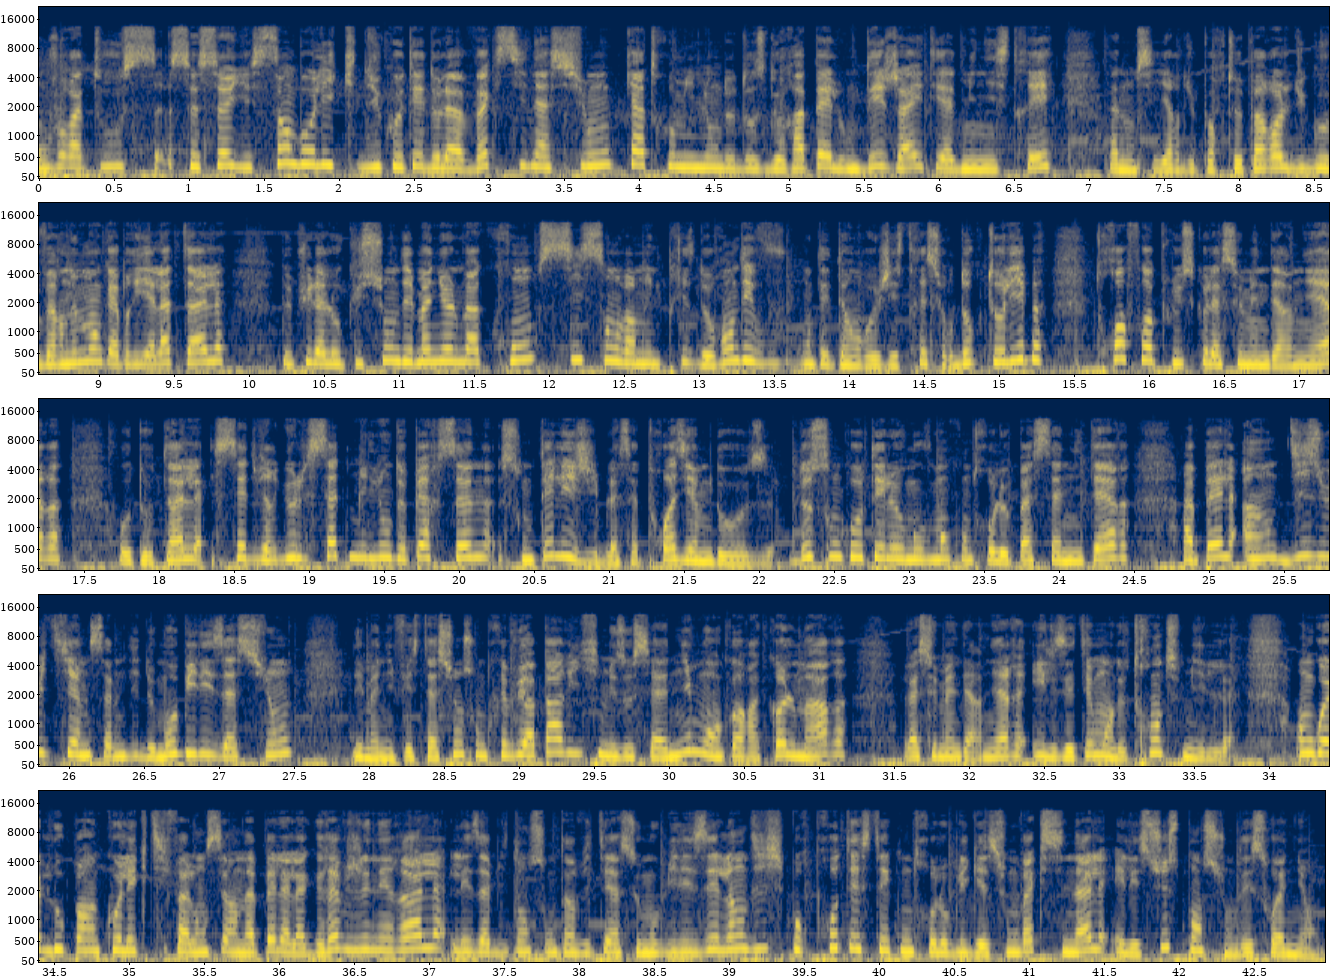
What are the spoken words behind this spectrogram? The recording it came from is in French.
Bonjour à tous. Ce seuil symbolique du côté de la vaccination, 4 millions de doses de rappel ont déjà été administrées, annoncé hier du porte-parole du gouvernement Gabriel Attal. Depuis l'allocution d'Emmanuel Macron, 620 000 prises de rendez-vous ont été enregistrées sur Doctolib, trois fois plus que la semaine dernière. Au total, 7,7 millions de personnes sont éligibles à cette troisième dose. De son côté, le mouvement contre le pass sanitaire appelle à un 18e samedi de mobilisation. Des manifestations sont prévues à Paris, mais aussi à Nîmes ou encore à Colmar. La semaine dernière, ils étaient moins de 30 000. En Guadeloupe, un collectif a lancé un appel à la grève générale. Les habitants sont invités à se mobiliser lundi pour protester contre l'obligation vaccinale et les suspensions des soignants.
